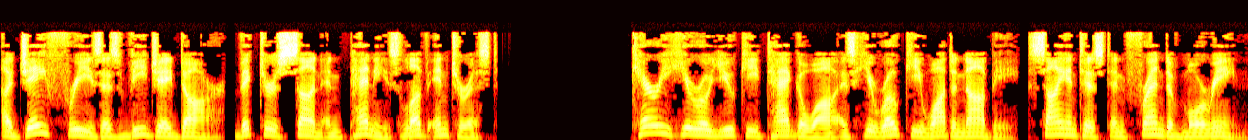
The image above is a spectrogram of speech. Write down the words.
Ajay Friese as Vijay Dar, Victor's son and Penny's love interest. Cary Hiroyuki Tagawa as Hiroki Watanabe, scientist and friend of Maureen.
